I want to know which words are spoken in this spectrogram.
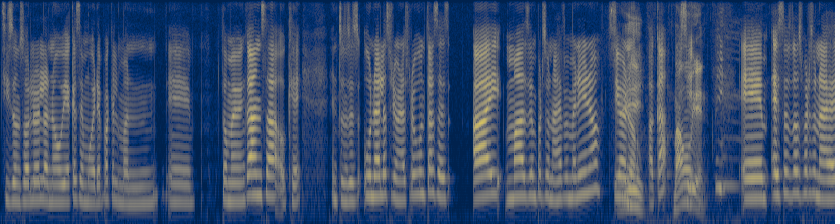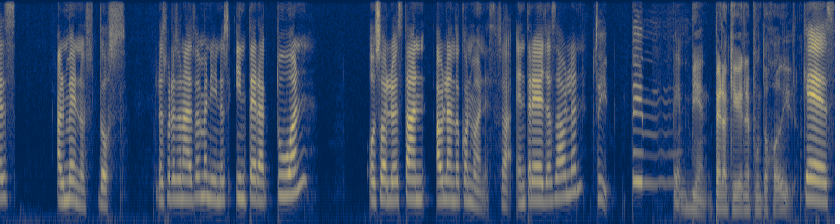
si son solo la novia que se muere para que el man eh, tome venganza, o qué. Entonces, una de las primeras preguntas es, ¿hay más de un personaje femenino? ¿Sí, o no? Acá. Vamos sí. bien. Em, estos dos personajes, al menos dos, los personajes femeninos interactúan o solo están hablando con manes. O sea, entre ellas hablan, Sí. Bien, pero aquí viene el punto jodido. que es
